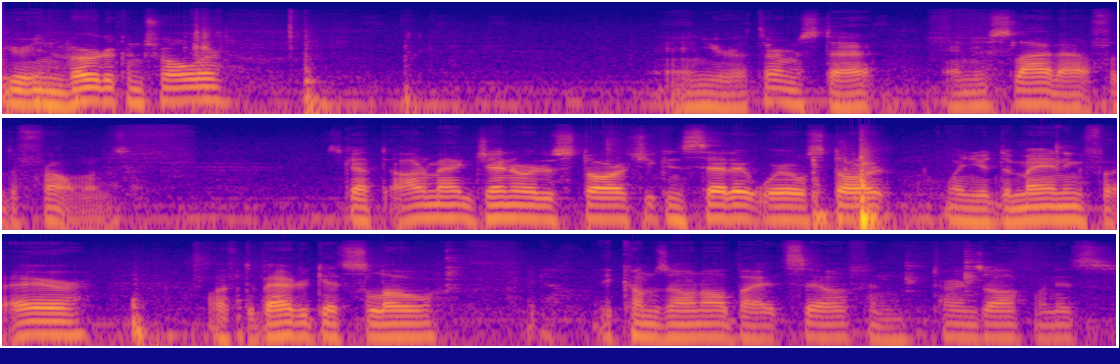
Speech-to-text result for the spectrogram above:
your inverter controller and your thermostat and your slide out for the front ones. It's got the automatic generator starts You can set it where it'll start when you're demanding for air or if the battery gets low. It comes on all by itself and turns off when it's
